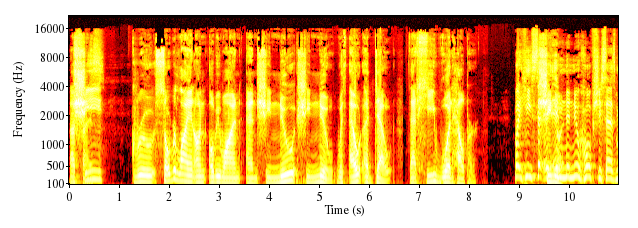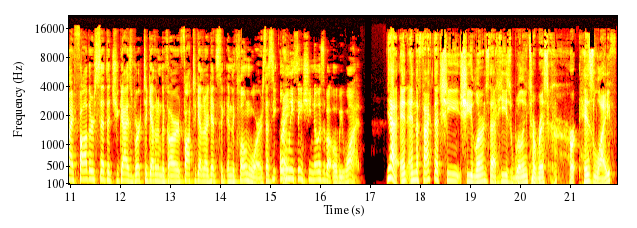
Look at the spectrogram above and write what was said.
That's she nice. grew so reliant on Obi Wan, and she knew she knew without a doubt that he would help her. But he said she in, the New Hope, she says, "My father said that you guys worked together in the or fought together against the, in the Clone Wars." That's the only thing she knows about Obi Wan. Yeah, and and the fact that she she learns that he's willing to risk her his life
